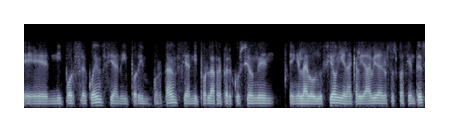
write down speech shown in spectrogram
eh, ni por frecuencia, ni por importancia, ni por la repercusión en, en, la evolución y en la calidad de vida de nuestros pacientes,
